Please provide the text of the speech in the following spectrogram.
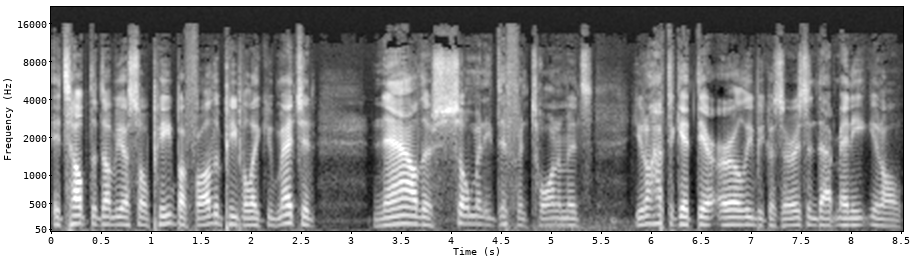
It's helped the WSOP, but for other people, like you mentioned, now there's so many different tournaments. You don't have to get there early because there isn't that many, you know,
